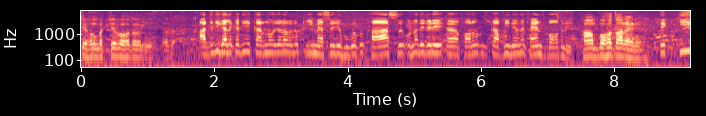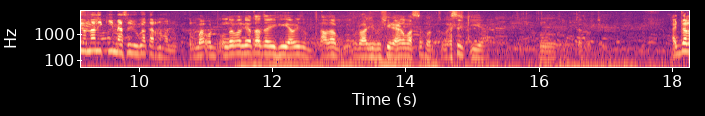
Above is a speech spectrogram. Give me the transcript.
ਤੇ ਹੁਣ ਬੱਚੇ ਬਹੁਤ ਅੱਜ ਦੀ ਗੱਲ ਕਰੀਏ ਕਰਨ ਔਜਲਾ ਵੱਲੋਂ ਕੀ ਮੈਸੇਜ ਹੋਊਗਾ? ਕੋਈ ਖਾਸ ਉਹਨਾਂ ਦੇ ਜਿਹੜੇ ਫਾਲੋ ਕਾਫੀ ਨੇ ਉਹਨਾਂ ਦੇ ਫੈਨਸ ਬਹੁਤ ਨੇ। ਹਾਂ ਬਹੁਤ ਆ ਰਹੇ ਨੇ। ਤੇ ਕੀ ਉਹਨਾਂ ਲਈ ਕੀ ਮੈਸੇਜ ਹੋਊਗਾ ਕਰਨ ਵੱਲੋਂ? ਮੈਂ ਉਹ- ਉਹਨਾਂ ਨਿਯਤਾ ਤਾਂ ਇਹੀ ਆ ਵੀ ਆਪਦਾ ਰਾਜੀ ਖੁਸ਼ੀ ਰਹਿਣ ਬਸ ਮੈਸੇਜ ਕੀ ਹੈ ਚਲੋ ਠੀਕ। ਇੱਧਰ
